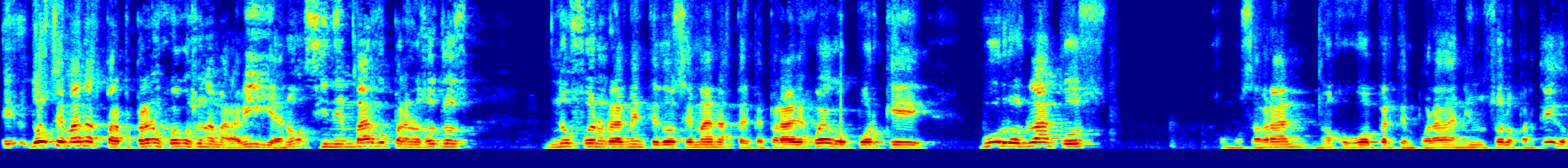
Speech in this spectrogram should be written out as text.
Eh, dos semanas para preparar un juego es una maravilla, ¿no? Sin embargo, para nosotros no fueron realmente dos semanas para preparar el juego, porque Burros Blancos, como sabrán, no jugó pretemporada ni un solo partido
